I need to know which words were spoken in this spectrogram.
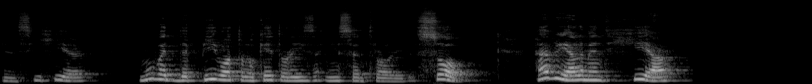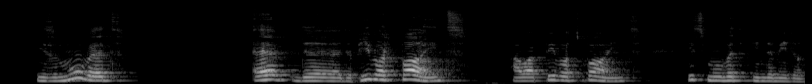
you can see here, move it the pivot locator is in centroid. So every element here is moved the, the pivot point, our pivot point, is moved in the middle,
